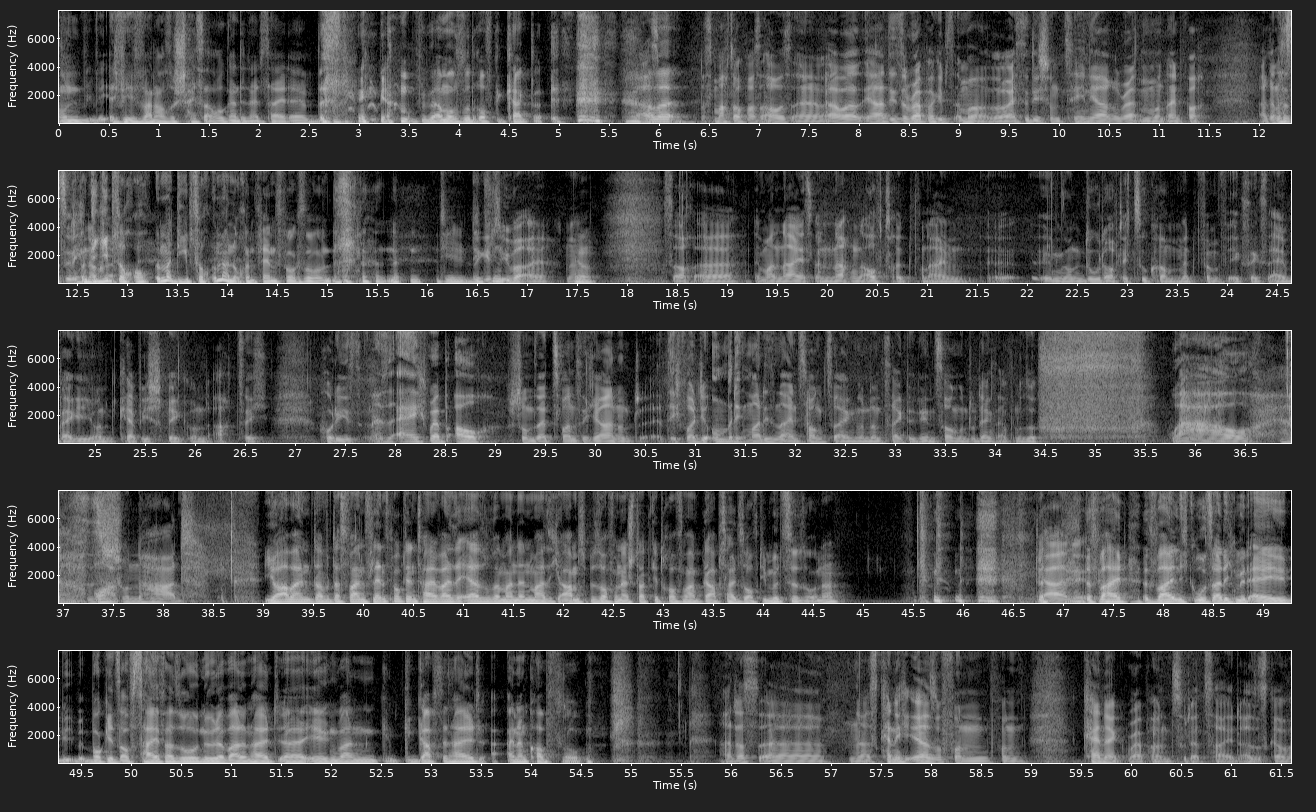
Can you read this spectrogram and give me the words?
Und wir waren auch so scheiße arrogant in der Zeit. Ey. Wir, haben, auch so drauf gekackt. Ja, aber das, macht auch was aus. Ey. Aber ja, diese Rapper gibt es immer. So, weißt du, die schon zehn Jahre rappen und einfach. Erinnerst du dich und die gibt es auch, auch, immer, auch immer noch in Flensburg. So. Die, die, die gibt es überall. Ne? Ja. Ist auch äh, immer nice, wenn nach einem Auftritt von einem äh, irgend so ein Dude auf dich zukommt mit 5XXL Baggy und Cappy schräg und 80 Hoodies. Und sagt, ey, ich rap auch schon seit 20 Jahren und ich wollte dir unbedingt mal diesen einen Song zeigen. Und dann zeigt er dir den Song und du denkst einfach nur so, wow, ja, das ist oh. schon hart. Ja, aber das war in Flensburg dann teilweise eher so, wenn man dann mal sich abends besoffen in der Stadt getroffen hat, gab es halt so auf die Mütze so, ne? ja, nee. Das war halt, das war halt nicht großartig mit, ey, Bock jetzt auf Cypher so. Nö, da war dann halt, äh, irgendwann gab es dann halt einen am Kopf so. Ja, das, äh, na, das kenne ich eher so von, von Kanek-Rappern zu der Zeit. Also es gab,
